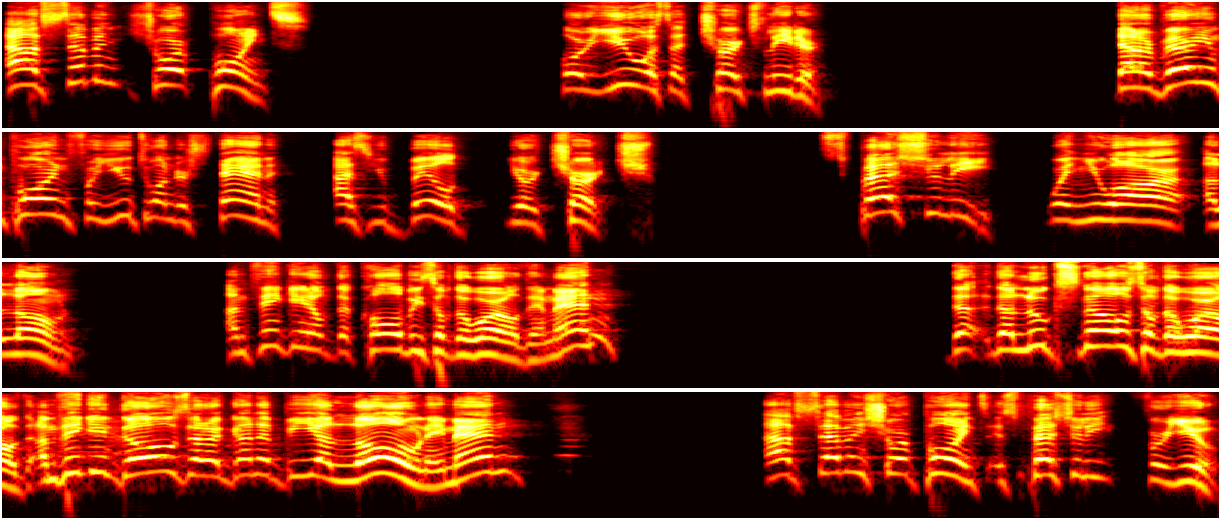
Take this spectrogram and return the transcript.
I have seven short points for you as a church leader that are very important for you to understand as you build your church, especially when you are alone. I'm thinking of the Colbys of the world, amen? The, the Luke Snows of the world. I'm thinking those that are gonna be alone, amen? I have seven short points, especially for you.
